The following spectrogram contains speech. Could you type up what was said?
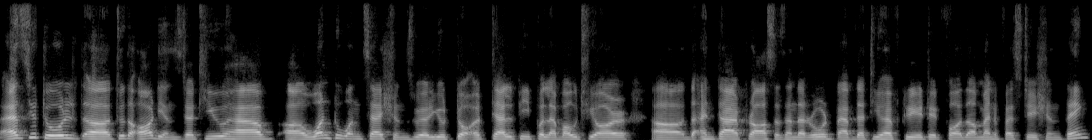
as you told uh, to the audience that you have uh, one-to-one sessions where you to- tell people about your uh, the entire process and the roadmap that you have created for the manifestation thing.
